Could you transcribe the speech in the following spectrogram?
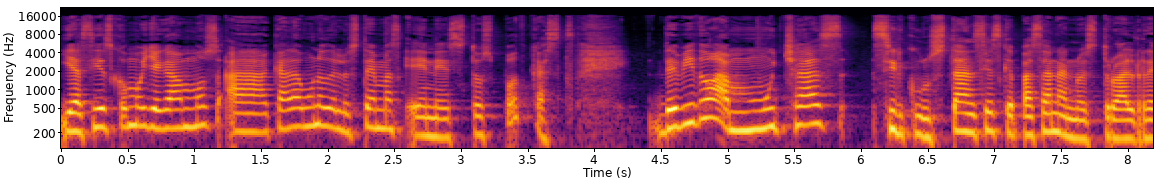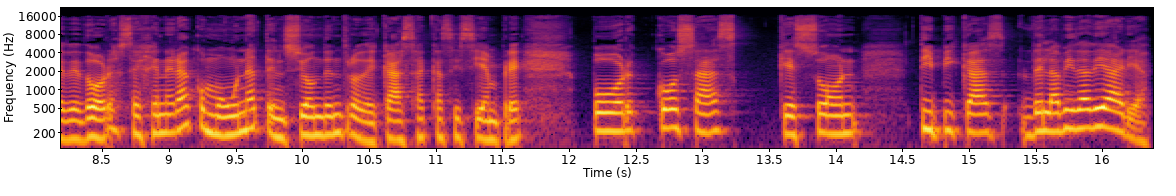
y así es como llegamos a cada uno de los temas en estos podcasts. Debido a muchas circunstancias que pasan a nuestro alrededor, se genera como una tensión dentro de casa casi siempre por cosas que son típicas de la vida diaria,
